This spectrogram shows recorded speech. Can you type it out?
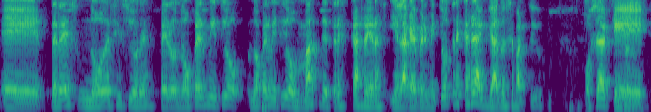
eh, tres no decisiones, pero no permitió, no ha permitido más de tres carreras y en la que permitió tres carreras ganó ese partido. O sea que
